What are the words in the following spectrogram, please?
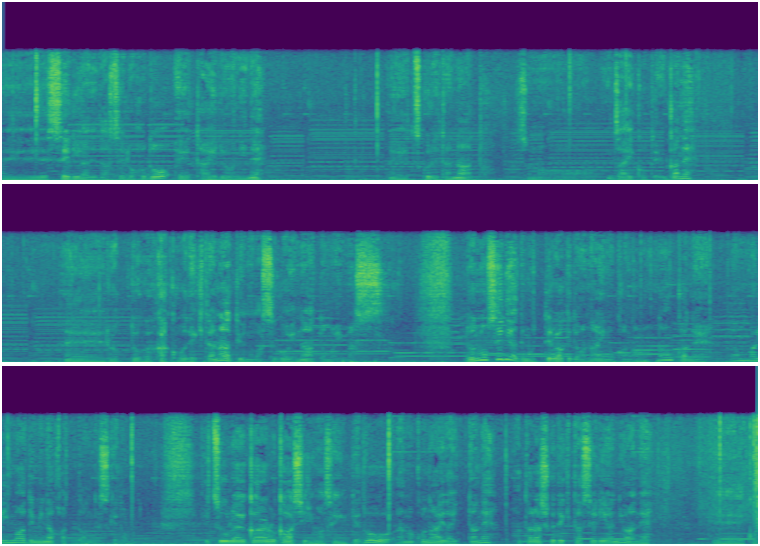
えー、セリアで出せるほど、えー、大量にね、えー、作れたなと。その在庫というかね、えロットが確保できたなというのがすごいなと思います。どのセリアでも売ってるわけではないのかななんかねあんまり今まで見なかったんですけどいつぐらいからあるかは知りませんけどあのこの間行ったね新しくできたセリアにはね、えこれ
